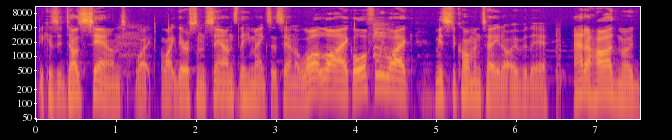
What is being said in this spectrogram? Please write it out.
because it does sound like like there are some sounds that he makes that sound a lot like, awfully like Mr. Commentator over there. Add a hard mode,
